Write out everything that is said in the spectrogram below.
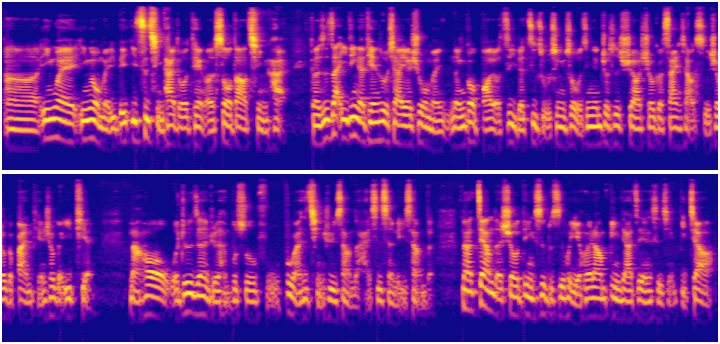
呃，因为因为我们一一次请太多天而受到侵害。可是，在一定的天数下，也许我们能够保有自己的自主性，说我今天就是需要休个三小时，休个半天，休个一天。然后我就是真的觉得很不舒服，不管是情绪上的还是生理上的。那这样的修订是不是会也会让病假这件事情比较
